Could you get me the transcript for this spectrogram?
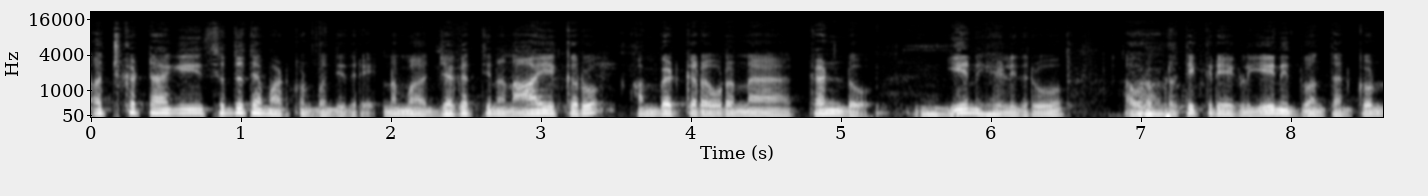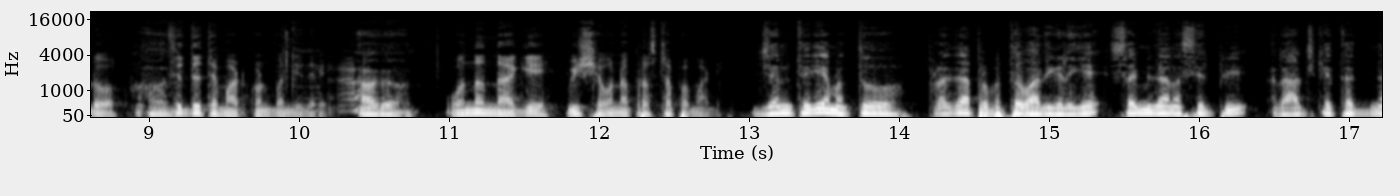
ಅಚ್ಚುಕಟ್ಟಾಗಿ ಸಿದ್ಧತೆ ಮಾಡ್ಕೊಂಡು ಬಂದಿದ್ರಿ. ನಮ್ಮ ಜಗತ್ತಿನ ನಾಯಕರು ಅಂಬೇಡ್ಕರ್ ಅವರನ್ನ ಕಂಡು ಏನ್ ಹೇಳಿದ್ರು? ಅವರ ಪ್ರತಿಕ್ರಿಯೆಗಳು ಏನಿದ್ವು ಅಂತ ಅನ್ಕೊಂಡು ಸಿದ್ಧತೆ ಮಾಡ್ಕೊಂಡು ಬಂದಿದ್ರಿ. ಒಂದೊಂದಾಗಿ ವಿಷಯವನ್ನು ಪ್ರಸ್ತಾಪ ಮಾಡಿ. ಜನತೆಗೆ ಮತ್ತು ಪ್ರಜಾಪ್ರಭುತ್ವವಾದಿಗಳಿಗೆ ಸಂವಿಧಾನ ಶಿಲ್ಪಿ, ರಾಜಕೀಯ ತಜ್ಞ,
